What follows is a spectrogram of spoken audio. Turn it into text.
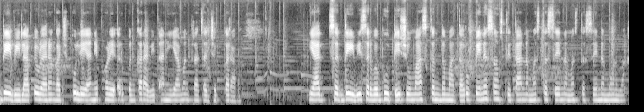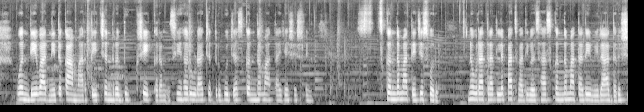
देवीला पिवळ्या रंगाची फुले आणि फळे अर्पण करावीत आणि या मंत्राचा जप करावा. या स देवी सर्व भूतेषु मा स्कंदमाता रूपेण संस्थिता नमस्तसे नमस्तसे नमो नमः। वंदे वादनीत कामार्ते चंद्रदुःख शेखरम सिंहरूढा चतुर्भुजा स्कंदमाता यशस्विनी। स्कंदमातेचे स्वरूप। नवरात्रातले पाचवा दिवस हा स्कंदमाता देवीला आदर्श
